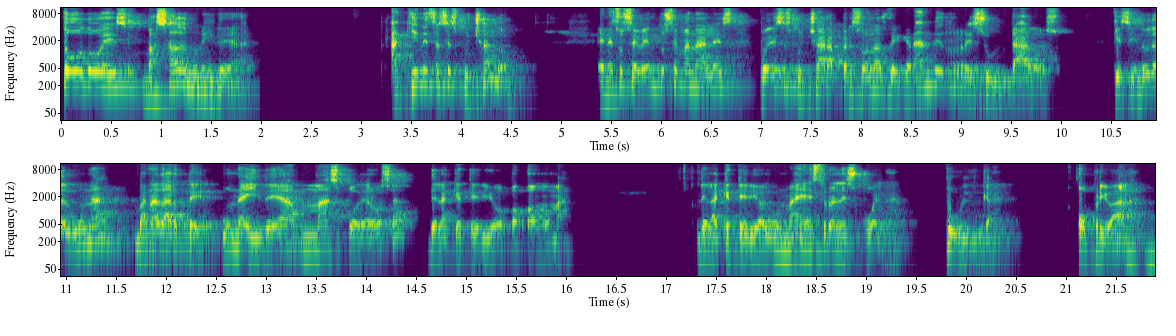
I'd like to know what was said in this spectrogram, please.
todo es basado en una idea. ¿A quién estás escuchando? En esos eventos semanales puedes escuchar a personas de grandes resultados que sin duda alguna van a darte una idea más poderosa de la que te dio papá o mamá, de la que te dio algún maestro en la escuela, pública o privada.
